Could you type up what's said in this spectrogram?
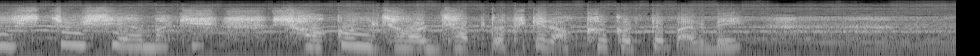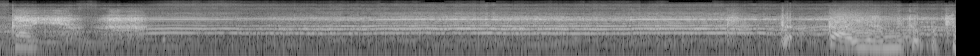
নিশ্চয়ই সে আমাকে সকল ঝড় ঝাপটা থেকে রক্ষা করতে পারবে। তাই তাই আমি তোমাকে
